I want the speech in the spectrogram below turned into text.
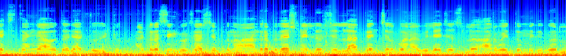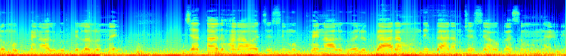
ఖచ్చితంగా అవుతుంది అటు ఇటు. అడ్రస్ ఇంకొకసారి చెప్పుకుందాం. ఆంధ్రప్రదేశ్ నెల్లూరు జిల్లా పెంచల్కోన విలేజెస్లో అరవై తొమ్మిది గొర్రెలు ముప్పై నాలుగు పిల్లలు ఉన్నాయి. జతా ధర వచ్చేసి ముప్పై నాలుగు వేలు బేరం ఉంది. బేరం చేసే అవకాశం ఉందండి.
